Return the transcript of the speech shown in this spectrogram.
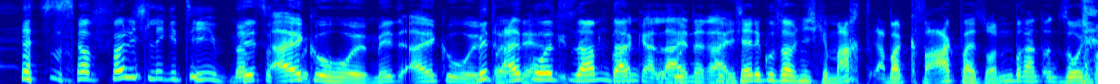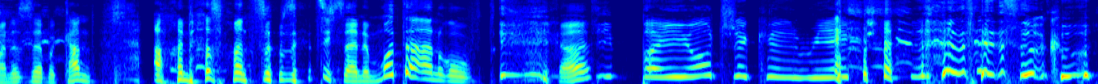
das ist ja völlig legitim. Mit. Alkohol, mit Alkohol. mit Alkohol der- zusammen, dann Quark alleine gut, reicht. Pferdekuss habe ich nicht gemacht, aber Quark bei Sonnenbrand und so, ich meine, das ist ja bekannt. Aber dass man zusätzlich seine Mutter anruft, ja, Die Biological Reaction. das ist so gut.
